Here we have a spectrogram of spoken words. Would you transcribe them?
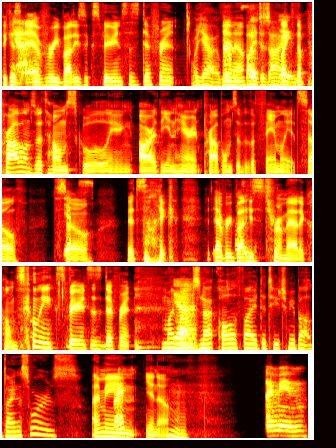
because Yeah. everybody's experience is different. Well, yeah, You know? by design. Like the problems with homeschooling are the inherent problems of the family itself. So Yes. It's like everybody's traumatic homeschooling experience is different. My Yeah. mom's not qualified to teach me about dinosaurs. I mean, you know, Hmm. I mean,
